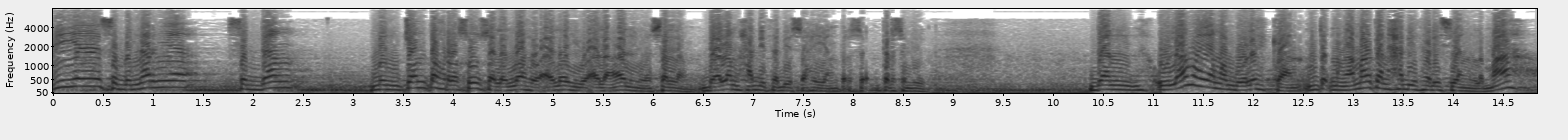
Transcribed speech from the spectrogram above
dia sebenarnya sedang mencontoh Rasul Shallallahu Alaihi Wasallam dalam hadis-hadis sahih yang tersebut. Dan ulama yang membolehkan untuk mengamalkan hadis-hadis yang lemah,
